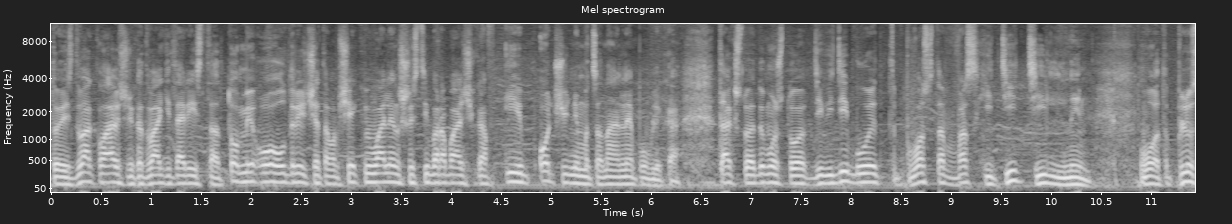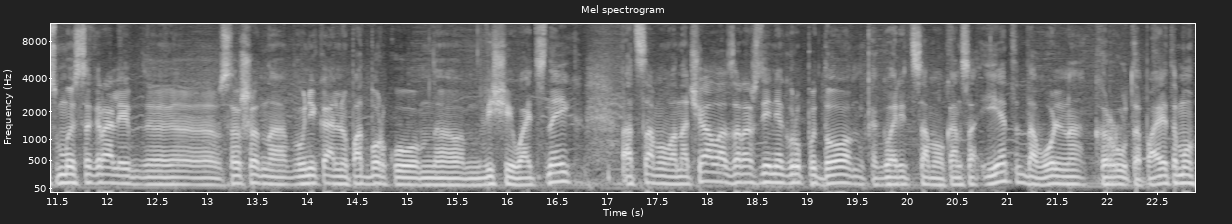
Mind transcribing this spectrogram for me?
то есть два клавишника, два гитариста. Томми Олдрич, это вообще эквивалент шести барабанщиков. И очень эмоциональная публика. Так что я думаю, что DVD будет просто восхитительным. Вот, плюс мы сыграли э, совершенно уникальную подборку э, вещей White Snake от самого начала зарождения группы до, как говорится, самого конца. И это довольно круто. Поэтому...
